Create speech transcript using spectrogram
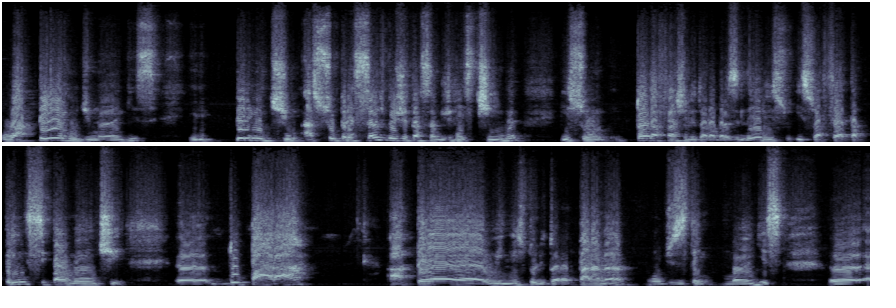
o aterro de mangues, ele permitiu a supressão de vegetação de restinga, isso toda a faixa litoral brasileira, isso, isso afeta principalmente é, do Pará até o início do litoral do Paraná, onde existem mangues. Uh,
